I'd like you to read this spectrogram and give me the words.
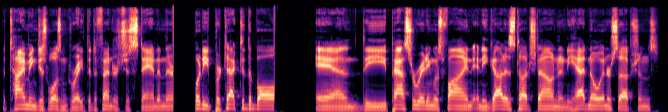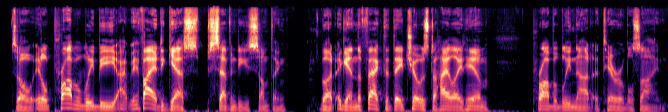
the timing just wasn't great. The defenders just standing there, but he protected the ball and the passer rating was fine and he got his touchdown and he had no interceptions. So it'll probably be if I had to guess 70 something. But again, the fact that they chose to highlight him probably not a terrible sign.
